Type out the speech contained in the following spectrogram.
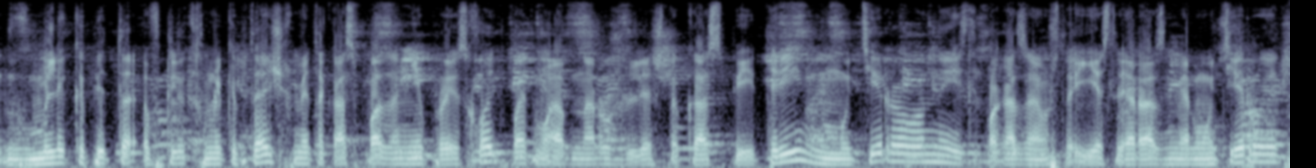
в, млекопита... в клетках млекопитающих метакаспаза не происходит, поэтому обнаружили, что Каспий-3 мутированный. Если показываем, что если размер мутирует,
